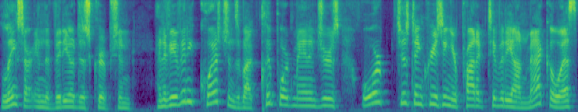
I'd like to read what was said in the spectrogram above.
Links are in the video description. And if you have any questions about clipboard managers or just increasing your productivity on macOS,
